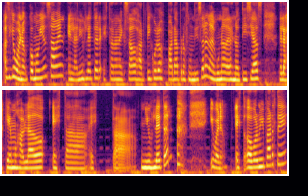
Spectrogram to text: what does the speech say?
Así que bueno, como bien saben, en la newsletter están anexados artículos para profundizar en alguna de las noticias de las que hemos hablado esta, esta newsletter. y bueno, es todo por mi parte.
